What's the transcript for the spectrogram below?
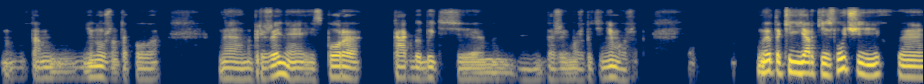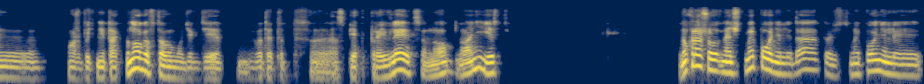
ну, там не нужно такого э, напряжения и спора, как бы быть, э, даже, может быть, и не может. Ну, это такие яркие случаи, их, э, может быть, не так много в Талмуде, где вот этот аспект проявляется, но, но они есть. Ну хорошо, значит, мы поняли, да, то есть мы поняли,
